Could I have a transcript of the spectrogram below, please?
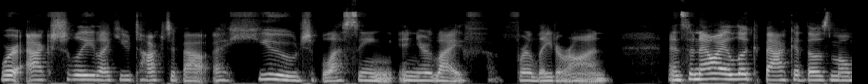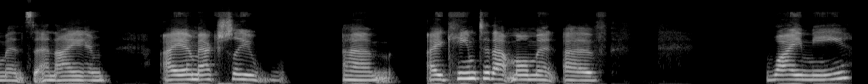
were actually, like you talked about, a huge blessing in your life for later on. And so now I look back at those moments and I am, I am actually, um, I came to that moment of why me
